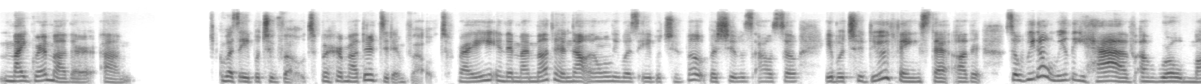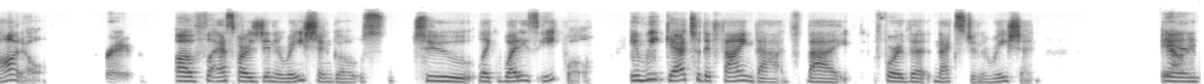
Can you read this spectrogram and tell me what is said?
my grandmother um, was able to vote, but her mother didn't vote, right? And then my mother not only was able to vote, but she was also able to do things that other. So we don't really have a role model, right? Of as far as generation goes to like what is equal, and we mm-hmm. get to define that by for the next generation. Yeah. And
